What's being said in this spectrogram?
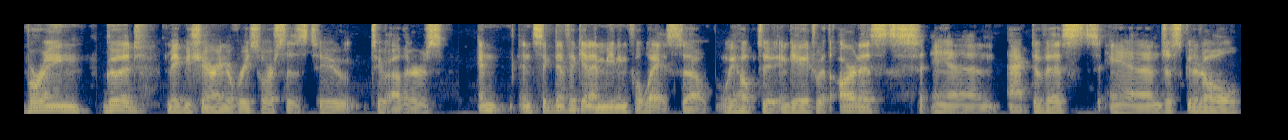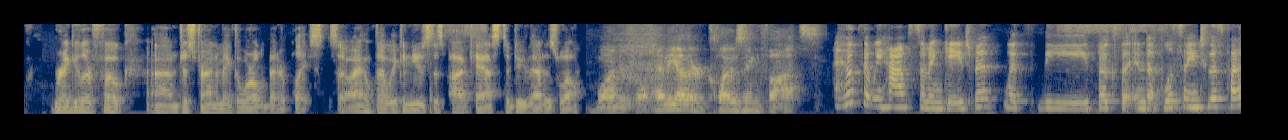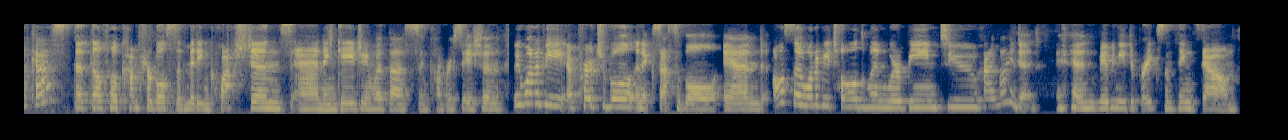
bring good, maybe sharing of resources to to others in, in significant and meaningful ways. So we hope to engage with artists and activists and just good old regular folk um, just trying to make the world a better place. So I hope that we can use this podcast to do that as well. Wonderful. Any other closing thoughts? I hope that we have some engagement with the folks that end up listening to this podcast, that they'll feel comfortable submitting questions and engaging with us in conversation. We want to be approachable and accessible, and also want to be told when we're being too high minded and maybe need to break some things down.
